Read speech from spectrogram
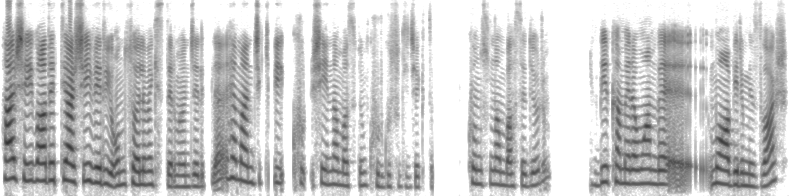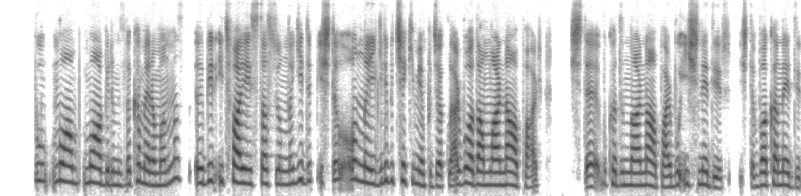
Her şeyi vaat ettiği her şeyi veriyor. Onu söylemek isterim öncelikle. Hemencik bir kur- şeyinden bahsediyorum. Kurgusu diyecektim. Konusundan bahsediyorum. Bir kameraman ve e, muhabirimiz var. Bu muha- muhabirimiz ve kameramanımız e, bir itfaiye istasyonuna gidip işte onunla ilgili bir çekim yapacaklar. Bu adamlar ne yapar? İşte bu kadınlar ne yapar? Bu iş nedir? İşte vaka nedir?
